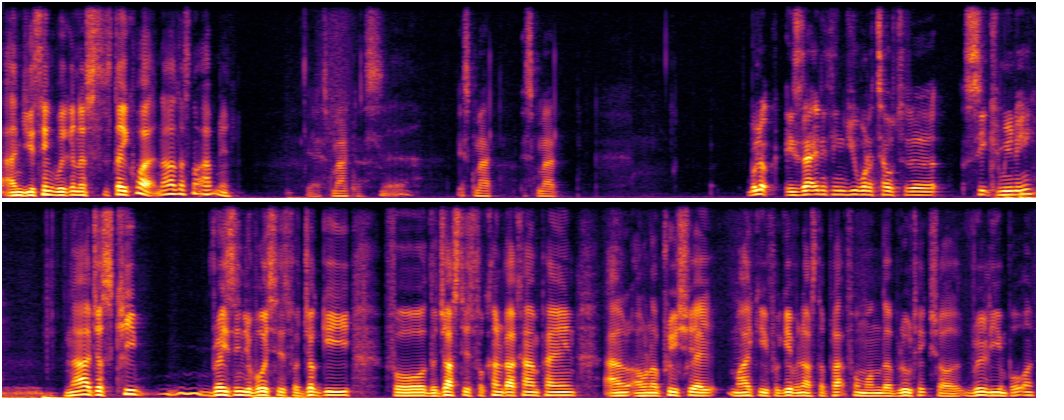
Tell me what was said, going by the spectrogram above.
and you think we're going to stay quiet, no, that's not happening. Yeah, it's madness. Yeah, it's mad. It's mad. Well, look, is there anything you want to tell to the Sikh community? Now just keep raising your voices for Jaggi, for the Justice for Khanda campaign. And I want to appreciate Mikey for giving us the platform on the Blue Tick Show. Really important.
